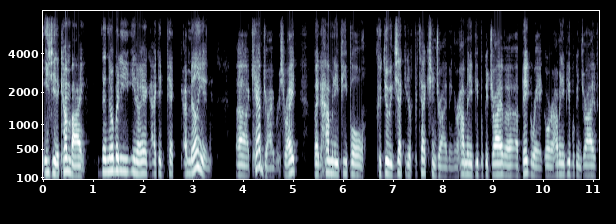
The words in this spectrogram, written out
easy to come by, then nobody, you know, I, I could pick a million uh, cab drivers, right? But how many people could do executive protection driving, or how many people could drive a, a big rig, or how many people can drive,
